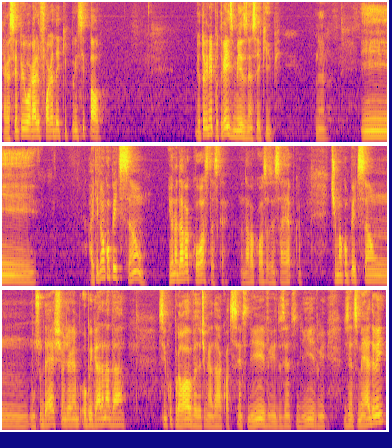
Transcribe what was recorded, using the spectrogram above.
Era sempre o horário fora da equipe principal. Eu treinei por três meses nessa equipe. Né? E aí teve uma competição e eu nadava costas, cara. Nadava costas nessa época. Tinha uma competição no Sudeste onde eu era obrigado a nadar cinco provas. Eu tinha que nadar 400 livre, 200 livre, 200 medley.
